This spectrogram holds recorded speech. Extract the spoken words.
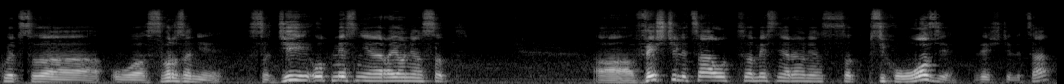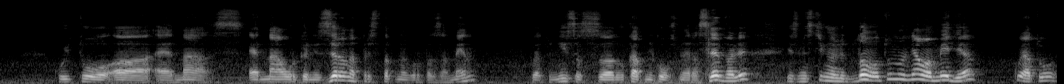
които са свързани съди от местния районен съд, вещи лица от местния районен съд, психолози вещи лица, които а, е една, една организирана престъпна група за мен, която ние с адвокат Никол сме разследвали и сме стигнали до дъното, но няма медия, която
